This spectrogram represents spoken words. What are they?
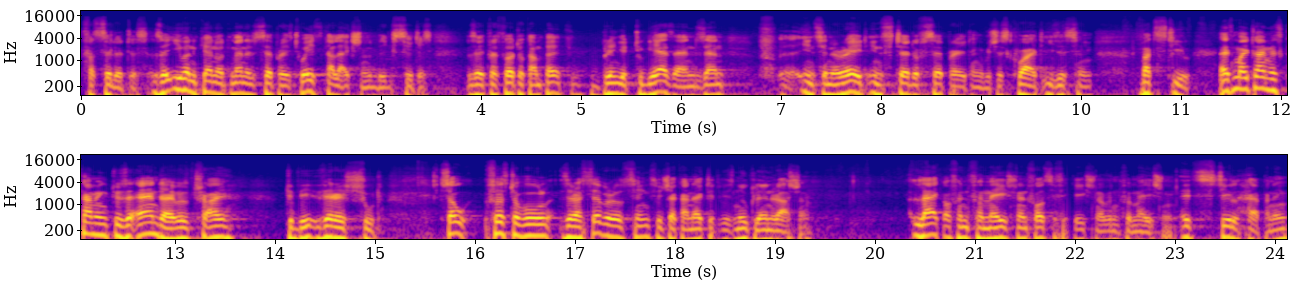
facilities. They even cannot manage separate waste collection in big cities. They prefer to bring it together and then uh, incinerate instead of separating, which is quite easy thing. But still, as my time is coming to the end, I will try to be very short. So, first of all, there are several things which are connected with nuclear in Russia. Lack of information and falsification of information. It's still happening.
